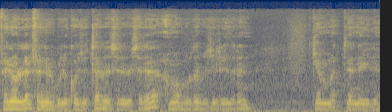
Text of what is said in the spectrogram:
Fenoller, fenol glikozitler vesaire vesaire ama burada bizi ilgilendiren etken madde neydi?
